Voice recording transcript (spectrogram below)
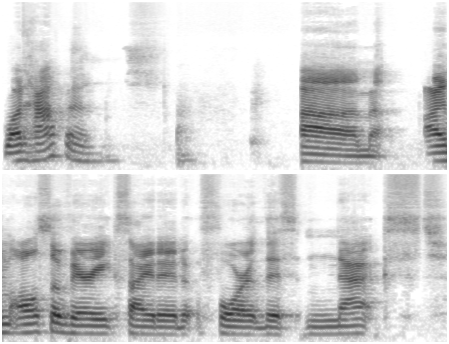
what happens. Um, I'm also very excited for this next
